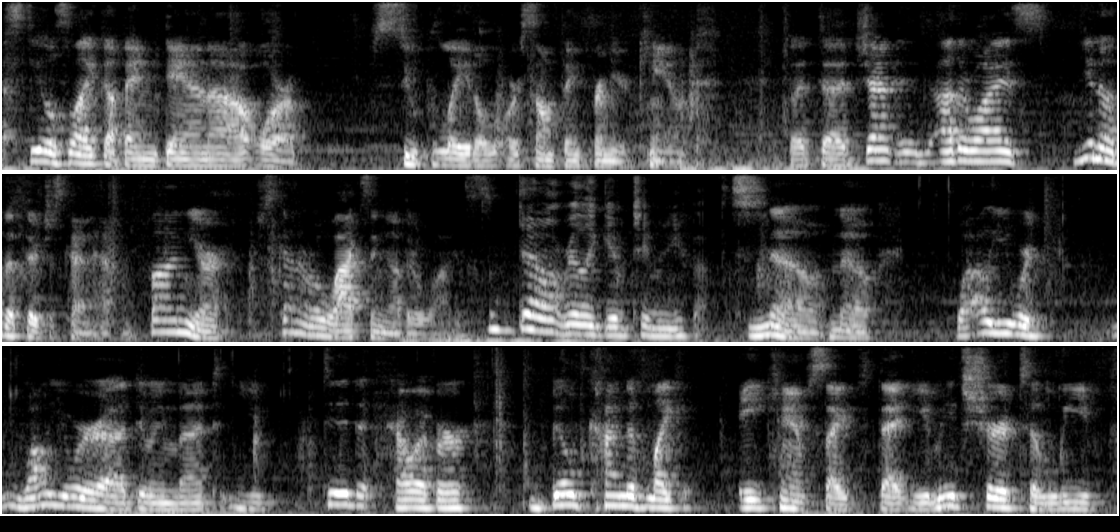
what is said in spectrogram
steals like a bandana or a soup ladle or something from your camp. But uh, gen- otherwise, you know that they're just kind of having fun. You're just kind of relaxing otherwise. Don't really give too many fucks. No, no. While you were while you were uh, doing that, you did, however, build kind of like a campsite that you made sure to leave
